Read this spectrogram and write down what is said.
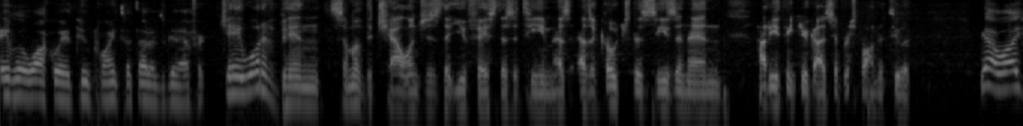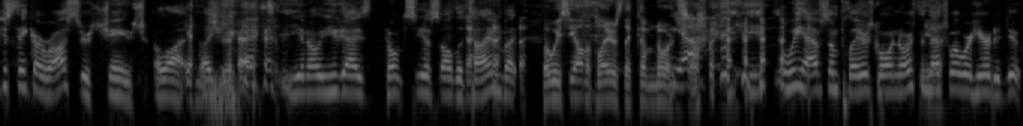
Able to walk away with two points. I thought it was a good effort. Jay, what have been some of the challenges that you faced as a team, as as a coach this season, and how do you think your guys have responded to it? Yeah, well, I just think our roster's changed a lot. Yeah, like, sure you know, you guys don't see us all the time, but But we see all the players that come north. Yeah. So we have some players going north, and Yeah. that's what we're here to do.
